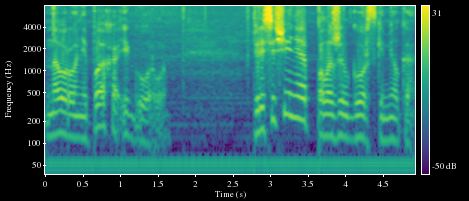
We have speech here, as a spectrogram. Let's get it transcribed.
на уровне паха и горла. В пересечение положил горстки мелко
